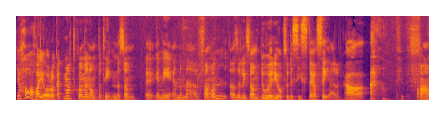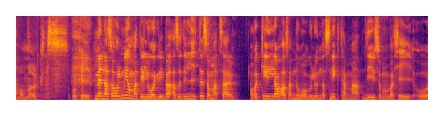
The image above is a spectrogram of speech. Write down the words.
jaha, har jag råkat matcha med någon på Tinder som är med i NMR? Fan vad my, alltså liksom, då är det ju också det sista jag ser. Ja. Fan vad mörkt. Okej. Men alltså håll med om att det är låg ribba. Alltså det är lite som att så här, att vara kille och ha så här någorlunda snyggt hemma. Det är ju som att vara tjej och,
